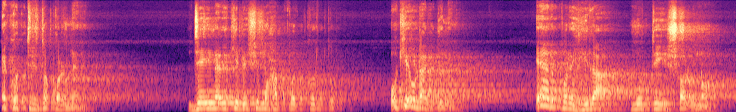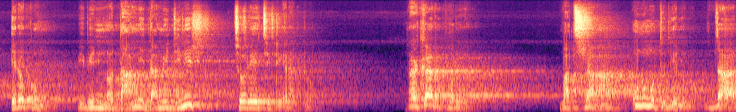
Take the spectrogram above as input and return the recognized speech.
একত্রিত করলেন। যেই নারীকে বেশি মোহাব্বত করত, ওকেও ডাক দিলেন। এরপরে হীরা, মতি, স্বর্ণ এরকম বিভিন্ন দামি দামি জিনিস ছড়িয়ে ছিটিয়ে রাখল। রাখার পরে বাদশাহ অনুমতি দিল, যার,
